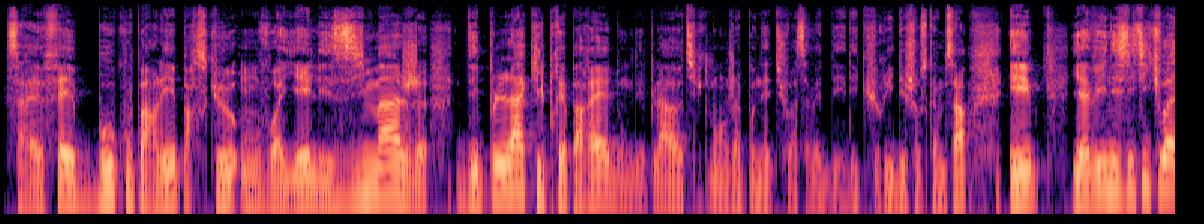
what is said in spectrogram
ça avait fait beaucoup parler parce que on voyait les images des plats qu'ils préparaient, donc des plats typiquement japonais, tu vois, ça va être des, des currys, des choses comme ça. Et il y avait une esthétique, tu vois,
